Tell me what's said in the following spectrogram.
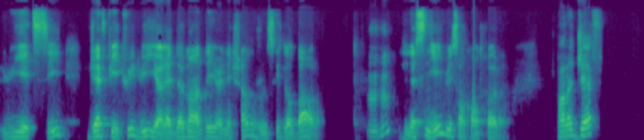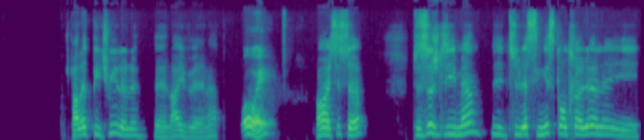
lui est ici. Jeff Petrie, lui, il aurait demandé un échange aussi de l'autre bord. Mm-hmm. Il a signé, lui, son contrat. Là. Je parlais de Jeff. Je parlais de Petrie, là, live, euh, Matt. Oui, oui. Ouais, c'est ça. C'est ça, je dis, man, tu l'as signé ce contrat-là, là, et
